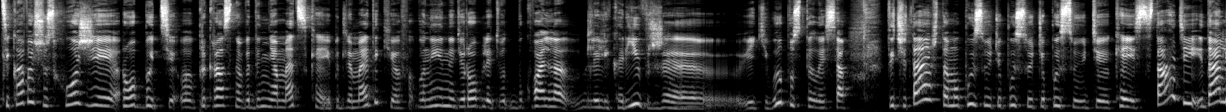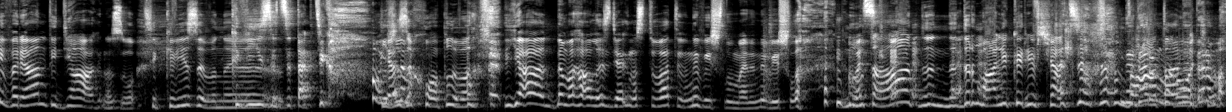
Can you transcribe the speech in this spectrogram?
Цікаво, що схожі робить е, прекрасне видання Medscape для медиків. Вони іноді роблять от буквально для лікарів, вже які випустилися. Ти читаєш там, описують, описують, описують описують кейс стадії і далі варіанти діагнозу. Ці квізи вони квізи, це так цікаво. Дуже я захопливо. Я намагалась діагностувати, не вийшло у мене, не вийшло. Ну так, не дарма лікарі вчаться. Не дарма, не дарма.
